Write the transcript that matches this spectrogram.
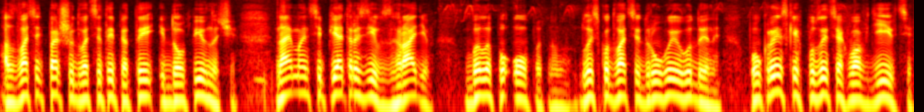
А з 21.25 і до опівночі найманці 5 разів з градів били по опитному. Близько 22-ї години по українських позиціях в Авдіївці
